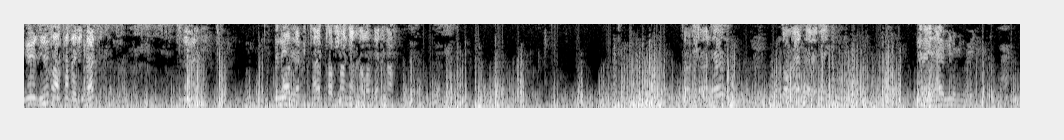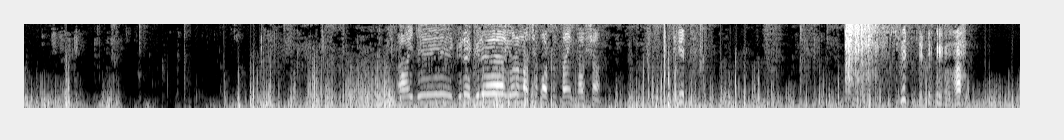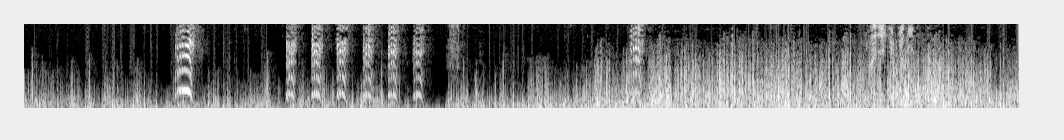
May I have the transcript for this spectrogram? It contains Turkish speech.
Gördünüz arkadaşlar. Evet. Orada bir tane tavşan yakaladık ha. Tavşanı doğaya terene gitti. Nereye gelmeni Haydi güle güle yolun açık olsun sayın tavşan. Git. Git. Git.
